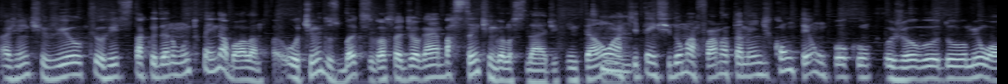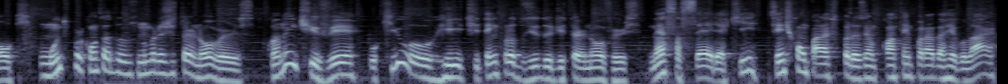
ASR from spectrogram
a gente viu que o Heat está cuidando muito bem da bola. O time dos Bucks gosta de jogar bastante em velocidade. Então, Uhum. aqui tem sido uma forma também de conter um pouco o jogo do Milwaukee. Muito por conta dos números de turnovers. Quando a gente vê o que o Heat tem produzido de turnovers nessa série aqui, se a gente comparasse, por exemplo, com a temporada regular,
